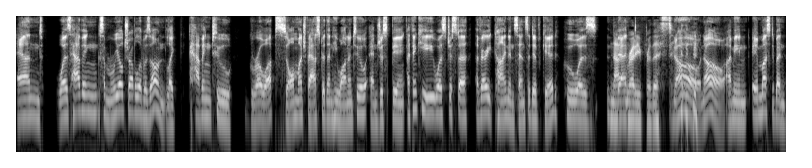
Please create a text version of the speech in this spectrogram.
and was having some real trouble of his own, like having to grow up so much faster than he wanted to, and just being. I think he was just a a very kind and sensitive kid who was Not then- ready for this. no, no. I mean, it must have been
